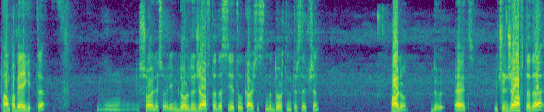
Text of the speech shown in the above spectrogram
Tampa Bay'e gitti. Hmm, şöyle söyleyeyim. Dördüncü haftada Seattle karşısında 4 interception. Pardon. Dö- evet. Üçüncü haftada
